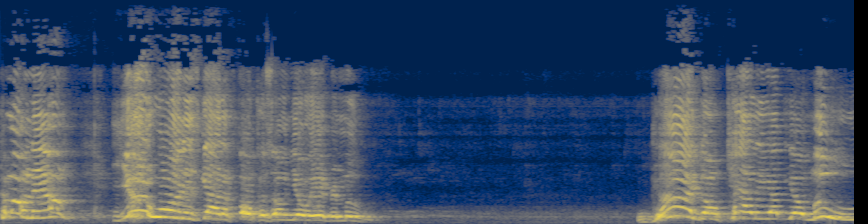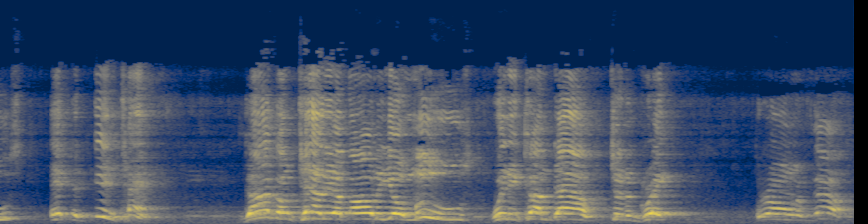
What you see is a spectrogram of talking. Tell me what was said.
Come on now. You're the one that's got to focus on your every move. God gonna tally up your moves at the end time. God gonna tally up all of your moves when he come down to the great throne of God.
